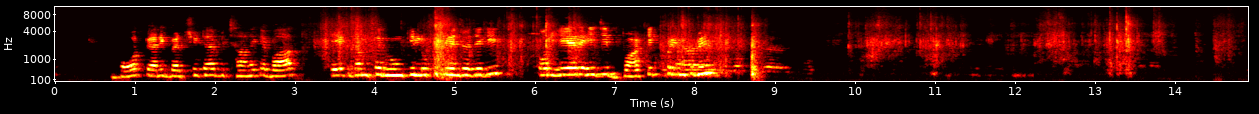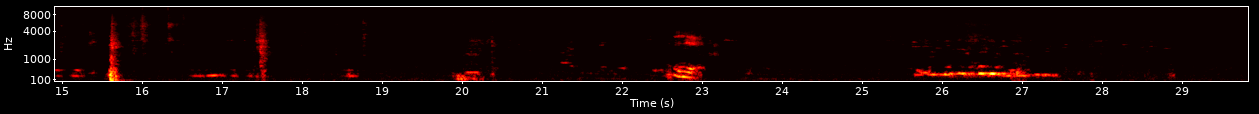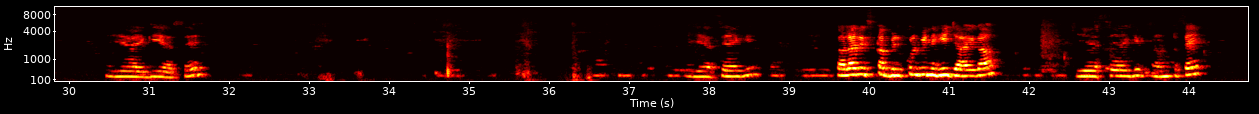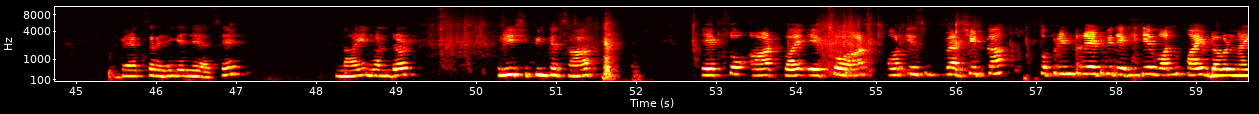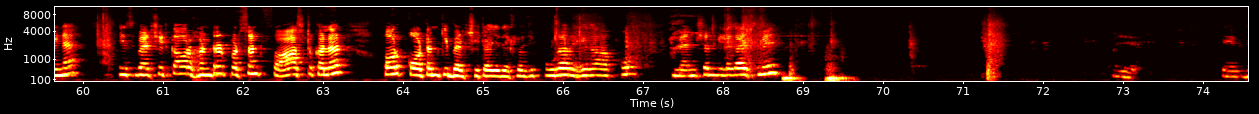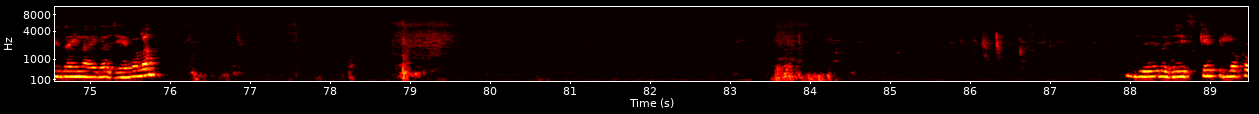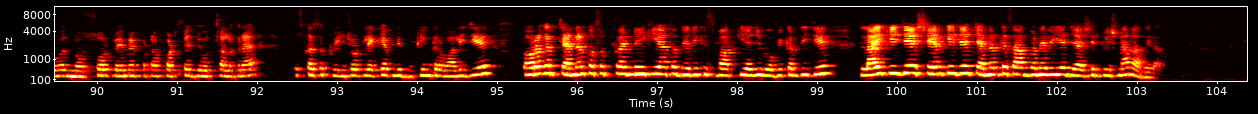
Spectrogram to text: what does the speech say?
बहुत प्यारी बेडशीट है, बिछाने के बाद एकदम से रूम की लुक चेंज हो जाएगी। और ये रही जी बाटिक प्रिंट में ये ये आएगी ऐसे। ये ऐसे आएगी। कलर इसका बिल्कुल भी नहीं जाएगा। ये ऐसे आएगी फ्रंट से। बैक से रहेंगे ये ऐसे। नाइन हंड्रेड फ्री शिपिंग के साथ 108 बाय 108 और इस बेडशीट का तो प्रिंट रेट भी देख लीजिए, वन फाइव डबल नाइन है। इस बेडशीट का और हंड्रेड परसेंट फास्ट कलर और कॉटन की बेडशीट है। ये देख लो जी, पूरा रहेगा आपको। मेंशन मिलेगा इसमें। ये एक डिज़ाइन आएगा, ये वाला। ये रहे इसके पिल्लो कवर नौ सौ रुपये में फटाफट से जो अच्छा लग रहा है, उसका स्क्रीनशॉट लेके अपनी बुकिंग करवा लीजिए। और अगर चैनल को सब्सक्राइब नहीं किया तो देरी किस बात की है जी, वो भी कर दीजिए। लाइक कीजिए शेयर कीजिए चैनल के साथ बने रहिए। जय श्री कृष्णा, राधे राधे।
